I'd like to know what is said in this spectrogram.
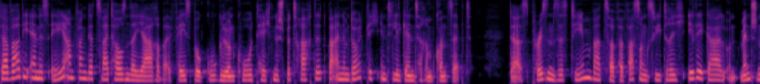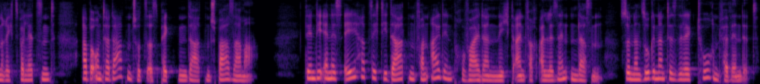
Da war die NSA Anfang der 2000er Jahre bei Facebook, Google und Co. technisch betrachtet bei einem deutlich intelligenteren Konzept. Das PRISM-System war zwar verfassungswidrig, illegal und menschenrechtsverletzend, aber unter Datenschutzaspekten datensparsamer. Denn die NSA hat sich die Daten von all den Providern nicht einfach alle senden lassen, sondern sogenannte Selektoren verwendet.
